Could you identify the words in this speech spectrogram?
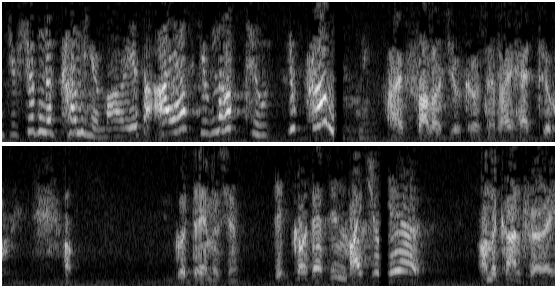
You shouldn't. You shouldn't have come here, Marius. I asked you not to. You promised me. I followed you, Cosette. I had to. Oh. Good day, monsieur. Did Cosette invite you here? On the contrary,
